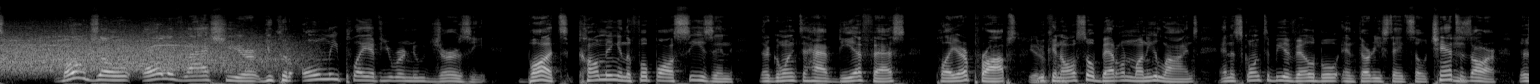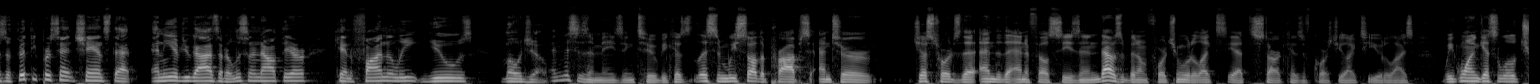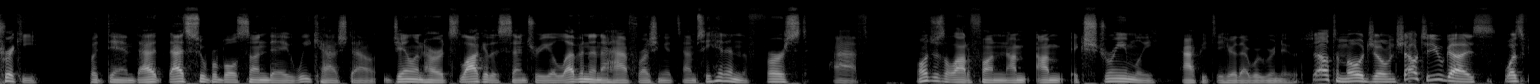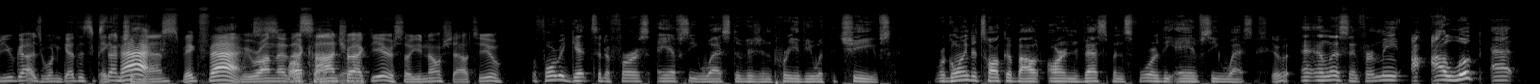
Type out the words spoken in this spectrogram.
Mojo, all of last year, you could only play if you were New Jersey. But coming in the football season, they're going to have DFS, player props. You can also bet on money lines, and it's going to be available in 30 states. So chances hmm. are there's a 50% chance that any of you guys that are listening out there can finally use Mojo. And this is amazing too because listen, we saw the props enter just towards the end of the NFL season. That was a bit unfortunate. We would have liked to see it at the start because, of course, you like to utilize. Week one gets a little tricky, but damn, that that Super Bowl Sunday, we cashed out. Jalen Hurts, lock of the century, 11 and a half rushing attempts. He hit in the first half. Well, just a lot of fun. I'm I'm extremely happy to hear that we renewed. Shout out to Mojo and shout out to you guys. Was for you guys, wouldn't get this extension, Big facts. Big facts. We were on that, Well that said, bro. contract year, so you know, shout out to you. Before we get to the first AFC West division preview with the Chiefs, we're going to talk about our investments for the AFC West. Let's do it. And, and listen, for me, I, I looked at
